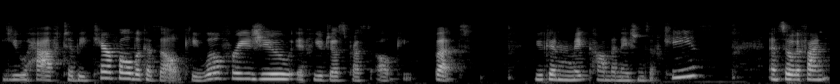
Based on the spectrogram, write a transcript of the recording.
You have to be careful because the Alt key will freeze you if you just press Alt key. But you can make combinations of keys. And so if I'm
